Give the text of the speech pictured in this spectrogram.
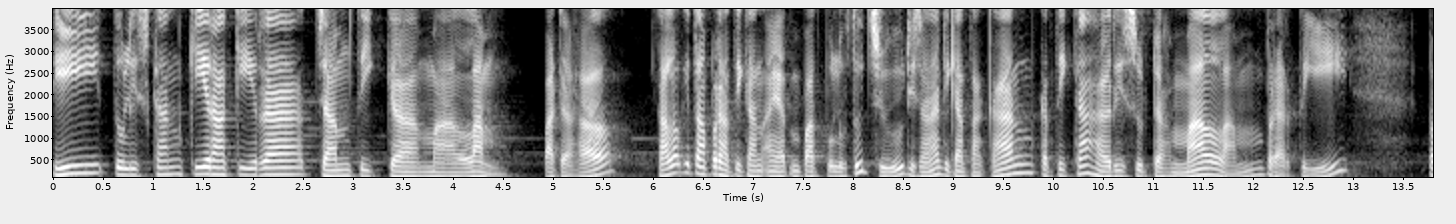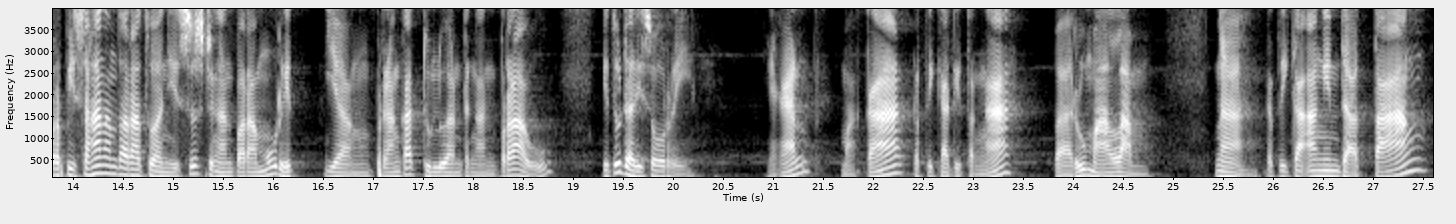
dituliskan kira-kira jam 3 malam. Padahal kalau kita perhatikan ayat 47 di sana dikatakan ketika hari sudah malam berarti perpisahan antara Tuhan Yesus dengan para murid yang berangkat duluan dengan perahu itu dari sore. Ya kan? Maka ketika di tengah baru malam. Nah, ketika angin datang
